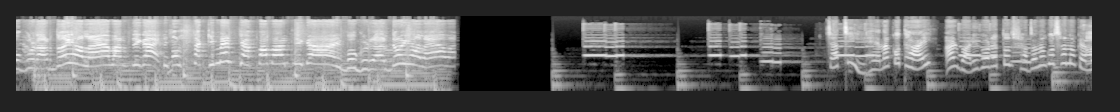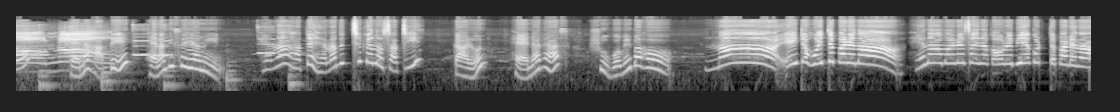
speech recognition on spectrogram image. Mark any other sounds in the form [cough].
বগুড়ার দই হালায় আবার দিগায়। মোস্তাকিমের চাপা বার দিগায়। বগুড়ার দই হালায় চাচি হেনা কোথায়? আর বাড়ি ঘরে তো সাজানো গোছানো কেন? হেনা হাতে হেনা দিছে ইয়ামিন। হেনা হাতে হেনা দিচ্ছে কেন চাচি? কারণ হেনা রাস শুভ বিবাহ। না এইটা হইতে পারে না। কাউরে বিয়ে করতে পারে না।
